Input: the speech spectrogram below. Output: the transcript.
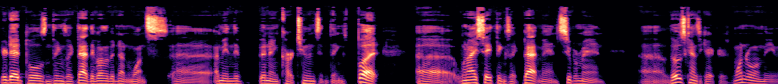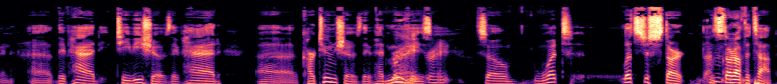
your Deadpool's and things like that. They've only been done once. Uh, I mean, they've been in cartoons and things. But uh, when I say things like Batman, Superman, uh, those kinds of characters, Wonder Woman, even uh, they've had TV shows, they've had uh, cartoon shows, they've had movies. Right, right. So what? Let's just start. Let's I'm- start off the top.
